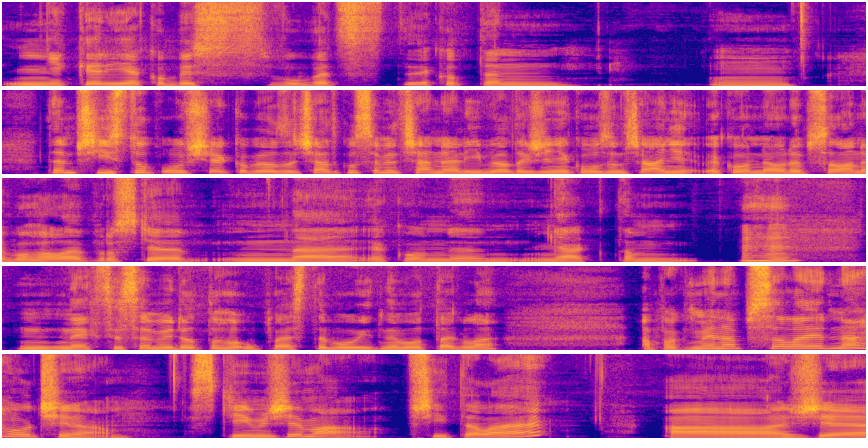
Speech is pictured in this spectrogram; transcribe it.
některý jakoby vůbec jako ten mm, ten přístup už jakoby od začátku se mi třeba nelíbil, takže někomu jsem třeba ani jako neodepsala, nebo ale prostě ne, jako ne, nějak tam mm-hmm. Nechci se mi do toho úplně s tebou jít nebo takhle. A pak mi napsala jedna holčina s tím, že má přítele a že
